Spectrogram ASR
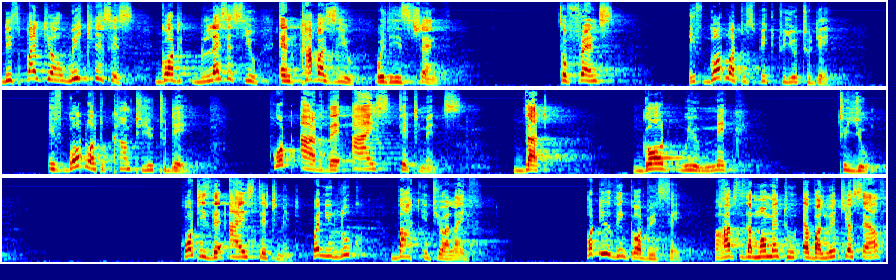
despite your weaknesses. God blesses you and covers you with his strength. So, friends, if God were to speak to you today, if God were to come to you today, what are the I statements that God will make to you? What is the I statement? When you look back into your life, what do you think God will say? Perhaps it's a moment to evaluate yourself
